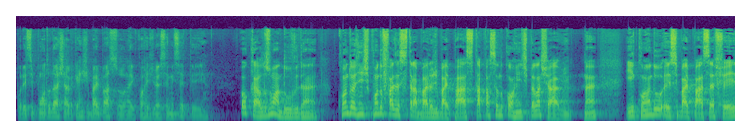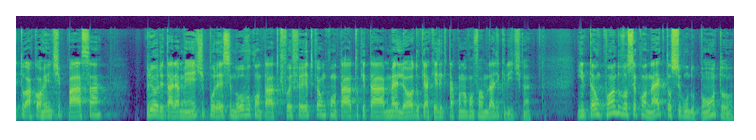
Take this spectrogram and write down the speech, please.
por esse ponto da chave que a gente bypassou né, e corrigiu essa NCT. Ô Carlos, uma dúvida. Quando a gente quando faz esse trabalho de bypass, está passando corrente pela chave, né? E quando esse bypass é feito, a corrente passa prioritariamente por esse novo contato que foi feito, que é um contato que está melhor do que aquele que está com uma conformidade crítica. Então, quando você conecta o segundo ponto,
